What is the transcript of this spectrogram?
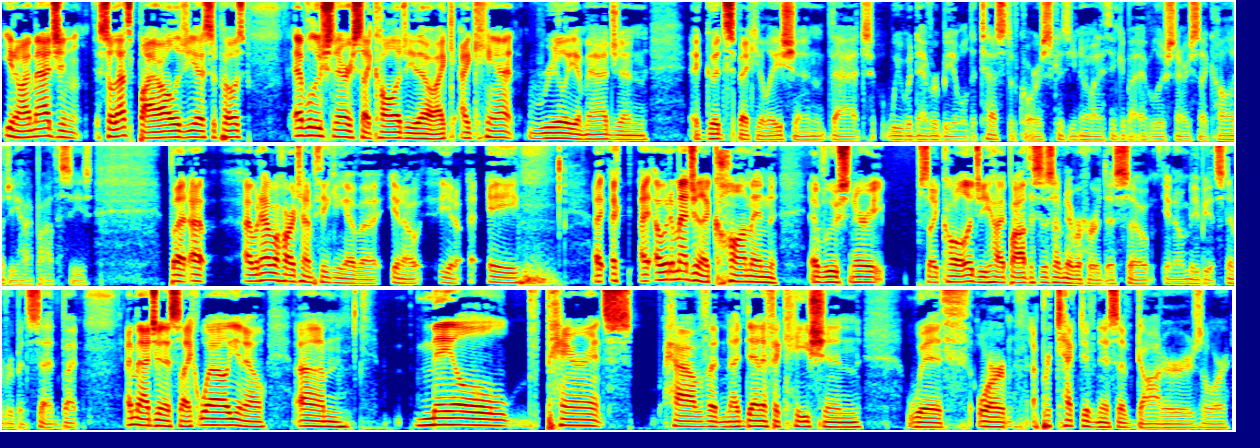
you know, I imagine, so that's biology, I suppose. Evolutionary psychology, though, I, I can't really imagine a good speculation that we would never be able to test, of course, because you know what I think about evolutionary psychology hypotheses. But I, I would have a hard time thinking of a, you know, you know, a, a, a I would imagine a common evolutionary psychology hypothesis. I've never heard this, so you know maybe it's never been said. But I imagine it's like, well, you know, um, male parents have an identification with or a protectiveness of daughters, or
